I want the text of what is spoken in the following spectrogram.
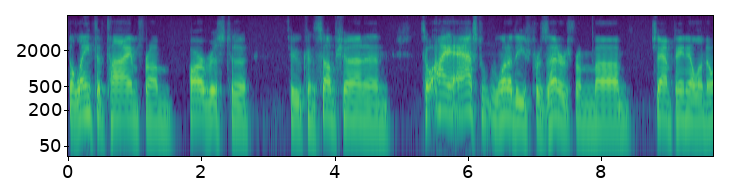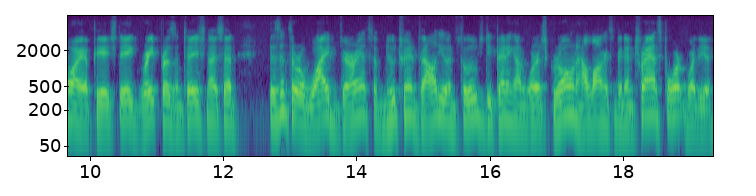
the length of time from harvest to to consumption, and so I asked one of these presenters from um, Champaign, Illinois, a PhD, great presentation. I said, "Isn't there a wide variance of nutrient value in foods depending on where it's grown, how long it's been in transport, whether you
